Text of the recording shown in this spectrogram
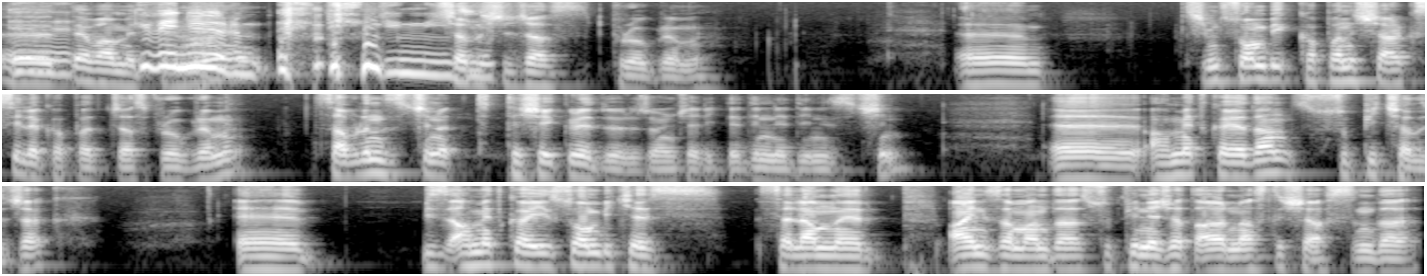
e, devam güveniyorum dinleyiciye. Çalışacağız programı. Ee, şimdi son bir kapanış şarkısıyla kapatacağız programı. Sabrınız için teşekkür ediyoruz öncelikle dinlediğiniz için. Ee, Ahmet Kaya'dan Supi çalacak. Ee, biz Ahmet Kaya'yı son bir kez selamlayıp aynı zamanda Supi Necat Ağırnaslı şahsında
